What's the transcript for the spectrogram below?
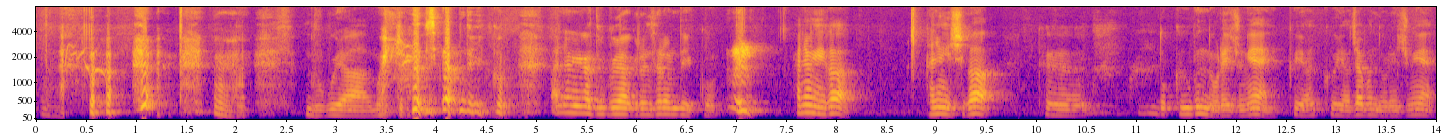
누구야 뭐 이런 사람도 있고 한영애가 누구야 그런 사람도 있고 한영애가 한영애 씨가 그 그분 노래 중에 그, 여, 그 여자분 노래 중에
